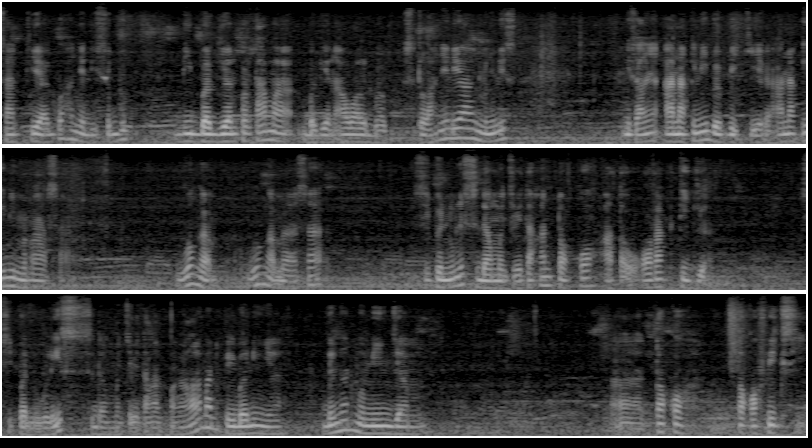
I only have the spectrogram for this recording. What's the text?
Santiago hanya disebut di bagian pertama bagian awal bab. Setelahnya dia menulis misalnya anak ini berpikir anak ini merasa gue nggak gue nggak merasa si penulis sedang menceritakan tokoh atau orang ketiga. Si penulis sedang menceritakan pengalaman pribadinya dengan meminjam uh, tokoh tokoh fiksi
